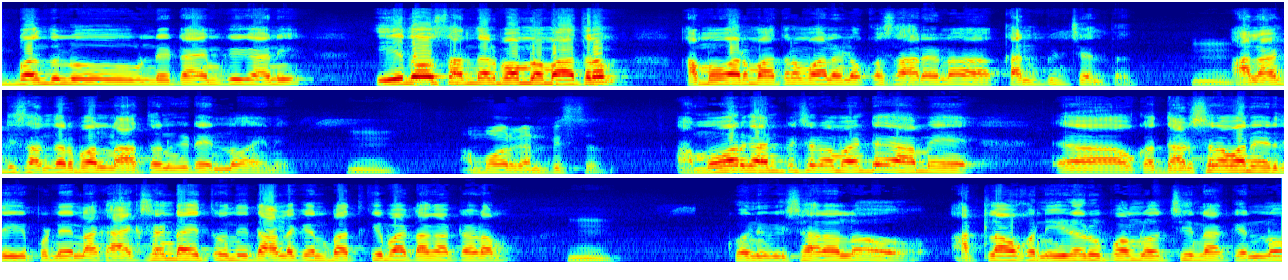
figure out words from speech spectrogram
ఇబ్బందులు ఉండే టైంకి కానీ ఏదో సందర్భంలో మాత్రం అమ్మవారు మాత్రం వాళ్ళని ఒక్కసారైనా కనిపించి వెళ్తుంది. అలాంటి సందర్భాలు నాతో కూడా ఎన్నో అయినాయి. అమ్మవారు కనిపిస్తుంది అమ్మవారు కనిపించడం అంటే ఆమె ఒక దర్శనం అనేది ఇప్పుడు నేను నాకు యాక్సిడెంట్ అవుతుంది దాంట్లోకి బతికి బట్ట కట్టడం. కొన్ని విషయాలలో అట్లా ఒక నీడ రూపంలో వచ్చి నాకు ఎన్నో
